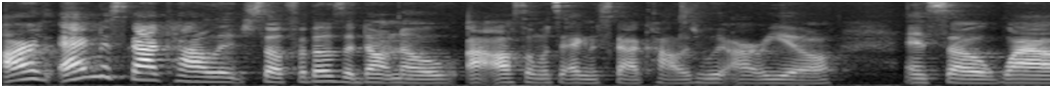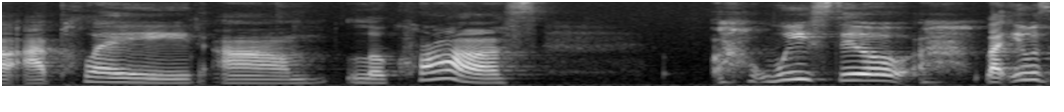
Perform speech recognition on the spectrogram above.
our Agnes Scott College. So for those that don't know, I also went to Agnes Scott College with Arielle. And so while I played um, lacrosse, we still like it was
